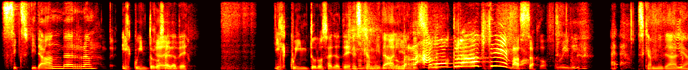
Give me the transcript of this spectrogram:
Six Feet Under, Grande. Il quinto Ok. lo sai da te. Il quinto lo sai da te. E Scam non Italia. l'ho mai visto. Bravo, grazie! Basta. Fuck off, Really? Scam Italia.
